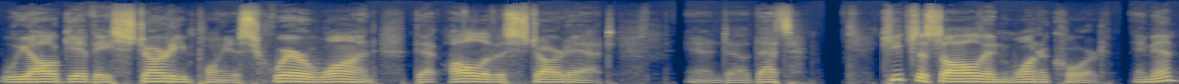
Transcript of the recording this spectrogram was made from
we all give a starting point, a square one that all of us start at. And uh, that's keeps us all in one accord. Amen?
